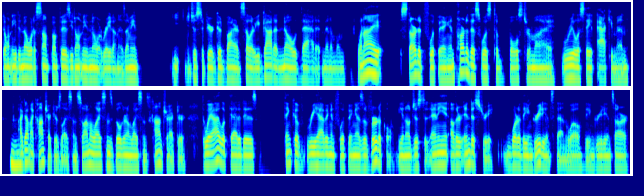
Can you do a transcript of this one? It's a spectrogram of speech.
don't need to know what a sump pump is. You don't need to know what radon is. I mean, you, just if you're a good buyer and seller, you got to know that at minimum. When I started flipping, and part of this was to bolster my real estate acumen, Mhm. I got my contractor's license. So I'm a licensed builder and licensed contractor. The way I looked at it is think of rehabbing and flipping as a vertical, you know, just any other industry. What are the ingredients then? Well, the ingredients are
